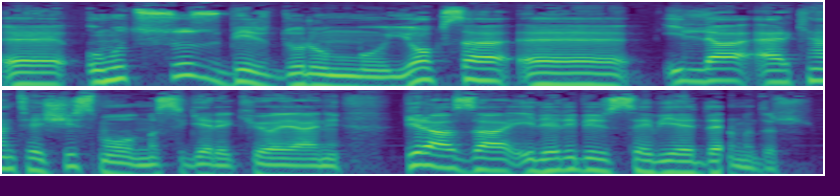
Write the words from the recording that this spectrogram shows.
e, umutsuz bir durum mu yoksa e, illa erken teşhis mi olması gerekiyor yani biraz daha ileri bir seviyede mıdır?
